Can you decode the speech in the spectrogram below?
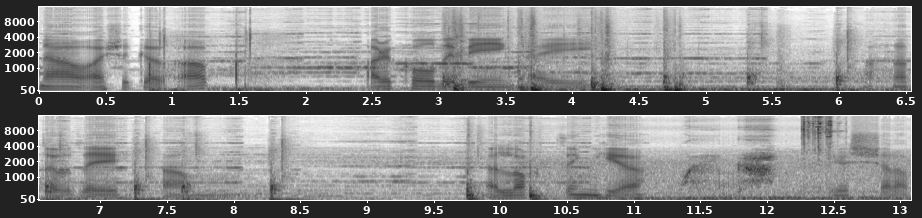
now I should go up. I recall there being a... Not over there. Um, a locked thing here. Yes, shut up.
